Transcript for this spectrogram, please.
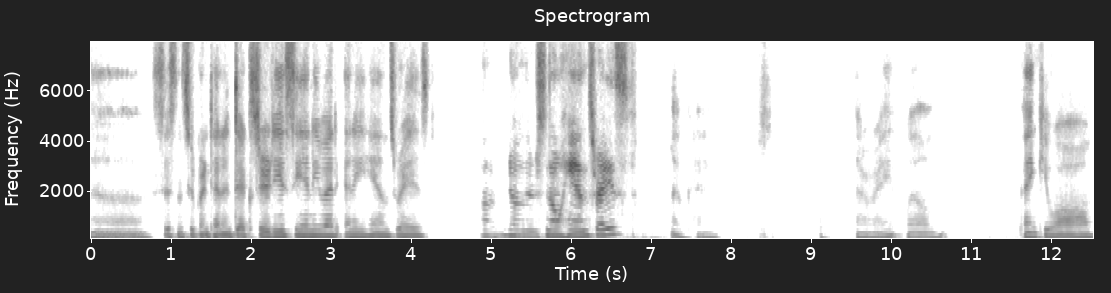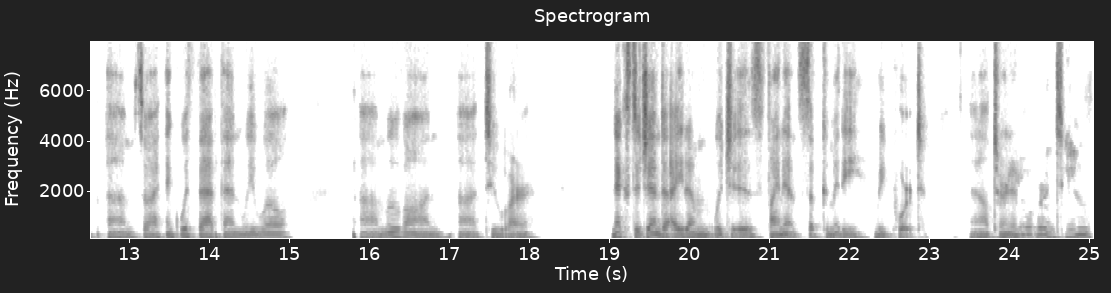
Uh, Assistant Superintendent Dexter, do you see anybody, any hands raised? Um, no, there's no hands raised. Okay. All right, well, thank you all. Um, so I think with that, then we will uh, move on uh, to our next agenda item, which is Finance Subcommittee report. And I'll turn it over to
